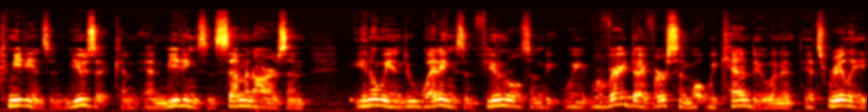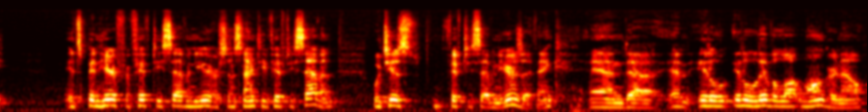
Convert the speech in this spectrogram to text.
comedians and music and, and meetings and seminars and you know we can do weddings and funerals and we, we, we're very diverse in what we can do and it, it's really it's been here for 57 years since 1957 which is 57 years i think and uh, and it'll it'll live a lot longer now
